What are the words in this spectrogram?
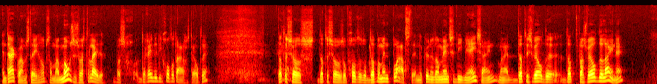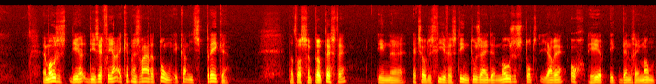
En daar kwamen ze tegen in opstand. Maar Mozes was de leider, was degene die God had aangesteld. Hè. Dat is, zoals, dat is zoals op God het op dat moment plaatste. En daar kunnen dan mensen het niet mee eens zijn, maar dat, is wel de, dat was wel de lijn. Hè? En Mozes die, die zegt van ja, ik heb een zware tong, ik kan niet spreken. Dat was zijn protest hè. In uh, Exodus 4 vers 10. Toen zeide Mozes tot Yahweh, och heer, ik ben geen man.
